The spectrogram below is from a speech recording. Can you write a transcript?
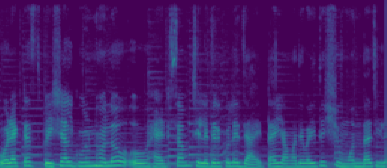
ওর একটা স্পেশাল গুণ হলো ও হ্যান্ডসাম ছেলেদের কোলে যায়। তাই আমাদের বাড়িতে সুমনদা ছিল,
